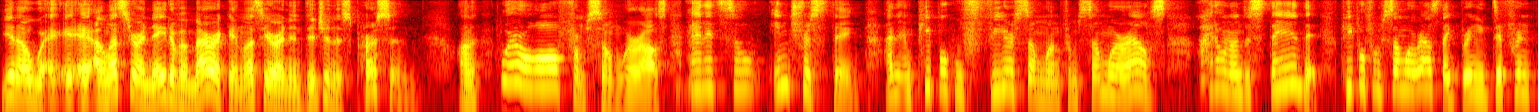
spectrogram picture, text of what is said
You know eh, eh, eh, unless you're a native american unless you're an indigenous person uh, we're all from somewhere else, and it's so interesting. And, and people who fear someone from somewhere else, I don't understand it. People from somewhere else, they bring different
